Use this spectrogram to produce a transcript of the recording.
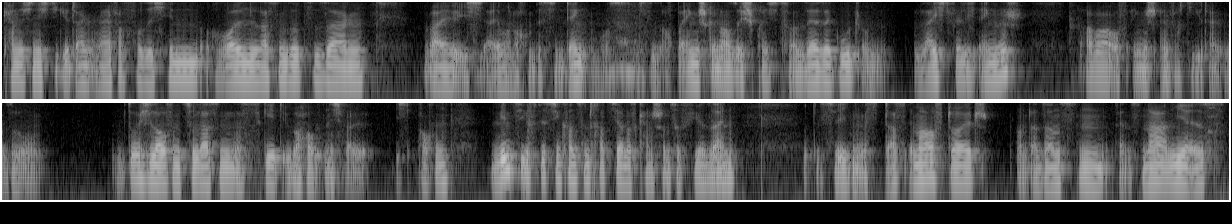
kann ich nicht die Gedanken einfach vor sich hin rollen lassen sozusagen, weil ich ja immer noch ein bisschen denken muss. Das ist auch bei Englisch genauso. Ich spreche zwar sehr, sehr gut und leichtfällig Englisch, aber auf Englisch einfach die Gedanken so durchlaufen zu lassen, das geht überhaupt nicht, weil ich brauche ein winziges bisschen Konzentration, das kann schon zu viel sein. Deswegen ist das immer auf Deutsch und ansonsten, wenn es nah an mir ist,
